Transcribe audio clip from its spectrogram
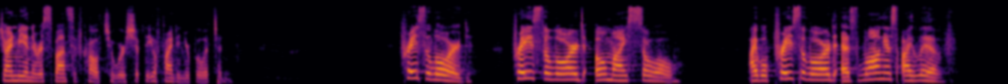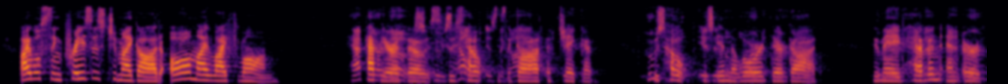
Join me in the responsive call to worship that you'll find in your bulletin. Praise the Lord. Praise the Lord, O my soul. I will praise the Lord as long as I live. I will sing praises to my God all my life long. Happy are those whose help is the God of Jacob, whose hope is in the Lord their God, who made heaven and earth,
